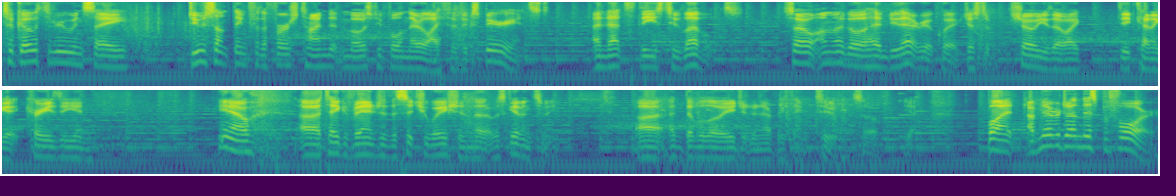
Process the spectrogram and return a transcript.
to go through and say, do something for the first time that most people in their life have experienced. And that's these two levels. So I'm going to go ahead and do that real quick, just to show you, though, I did kind of get crazy and, you know, uh, take advantage of the situation that was given to me. Uh, a double O agent and everything, too, so, yeah. But, I've never done this before.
